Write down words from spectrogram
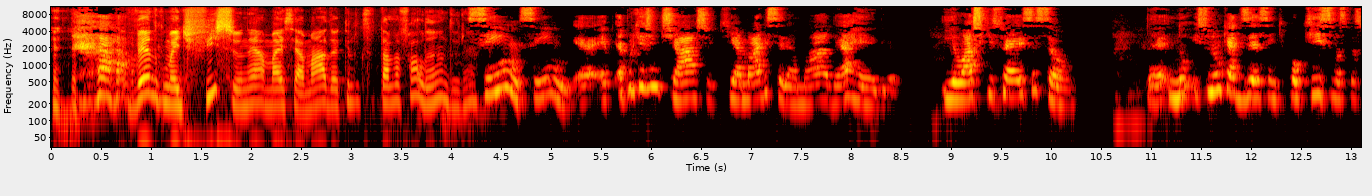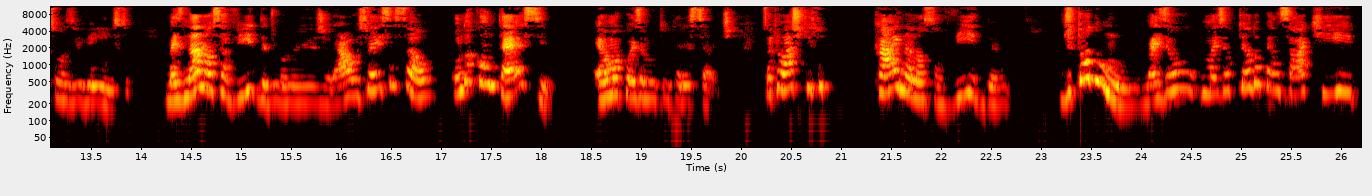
Vendo como é difícil, né? Amar e ser amado, é aquilo que você estava falando, né? Sim, sim. É, é, é porque a gente acha que amar e ser amado é a regra. E eu acho que isso é a exceção. É, isso não quer dizer assim que pouquíssimas pessoas vivem isso. Mas na nossa vida, de uma maneira geral, isso é exceção. Quando acontece, é uma coisa muito interessante. Só que eu acho que isso cai na nossa vida de todo mundo. Mas eu, mas eu tendo a pensar que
